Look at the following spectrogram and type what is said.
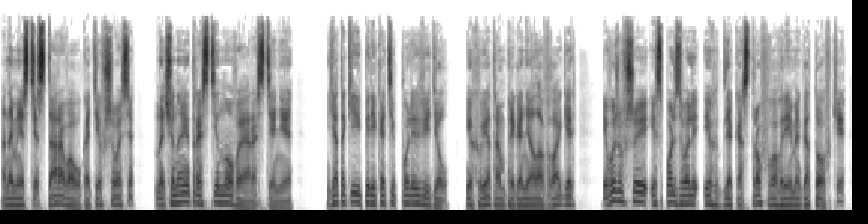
А на месте старого, укатившегося, начинает расти новое растение. Я такие перекати-поле видел, их ветром пригоняло в лагерь, и выжившие использовали их для костров во время готовки —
